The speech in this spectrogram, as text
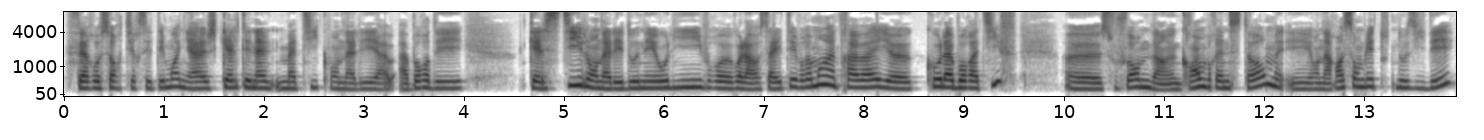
faire ressortir ces témoignages, quelles thématiques on allait aborder, quel style on allait donner au livre. Voilà, ça a été vraiment un travail collaboratif sous forme d'un grand brainstorm et on a rassemblé toutes nos idées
